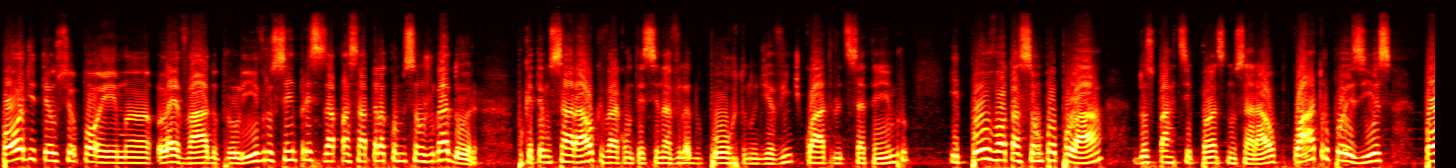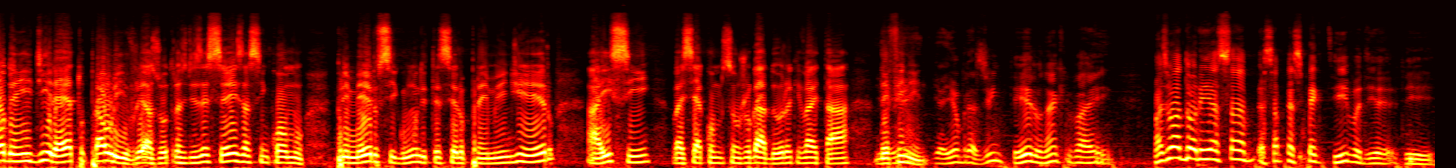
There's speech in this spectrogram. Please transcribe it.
pode ter o seu poema levado para o livro sem precisar passar pela comissão julgadora. Porque tem um sarau que vai acontecer na Vila do Porto no dia 24 de setembro e por votação popular dos participantes no sarau, quatro poesias podem ir direto para o livro. E as outras 16, assim como primeiro, segundo e terceiro prêmio em dinheiro, aí sim vai ser a comissão julgadora que vai estar tá definindo. Aí, e aí o Brasil inteiro, né, que vai... Mas eu adorei essa, essa perspectiva de, de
